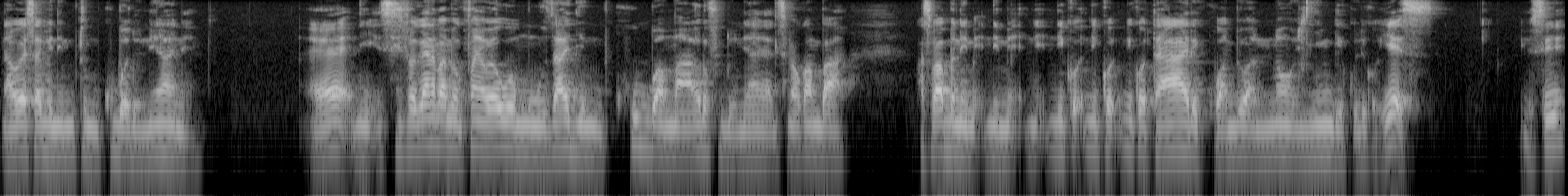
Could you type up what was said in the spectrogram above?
na wewe sasa ni mtu mkubwa duniani? Eh, ni sifa gani ambayo amekufanya wewe uwe muuzaji mkubwa maarufu duniani? Alisema kwamba kwa sababu ni, ni, ni- niko, niko, niko tayari kuambiwa no nyingi kuliko yes. You see?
